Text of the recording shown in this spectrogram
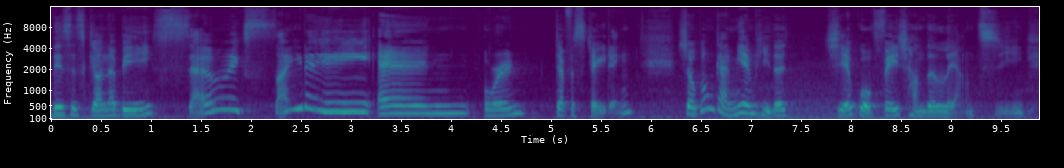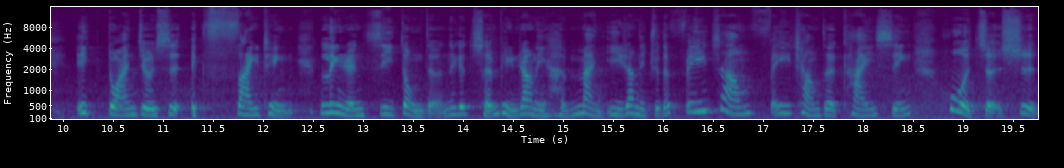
This is gonna be so exciting and or Devastating，手工擀面皮的结果非常的两极，一端就是 exciting，令人激动的那个成品让你很满意，让你觉得非常非常的开心，或者是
